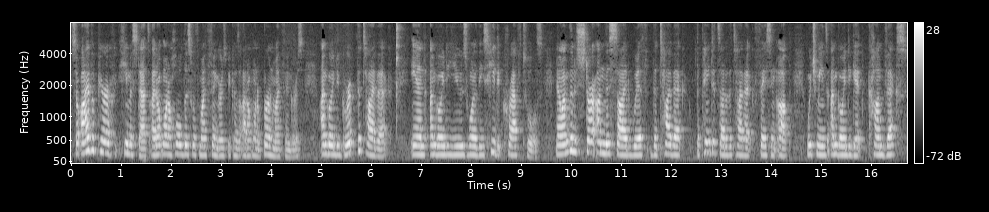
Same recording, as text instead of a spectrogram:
So I have a pair of hemostats. I don't want to hold this with my fingers because I don't want to burn my fingers. I'm going to grip the Tyvek and I'm going to use one of these heated craft tools. Now I'm going to start on this side with the Tyvek the painted side of the Tyvek facing up, which means I'm going to get convex,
